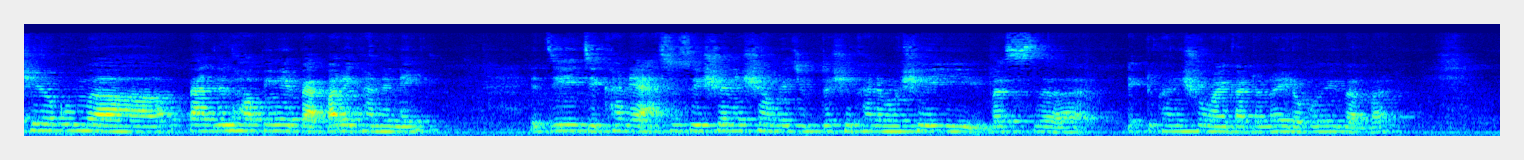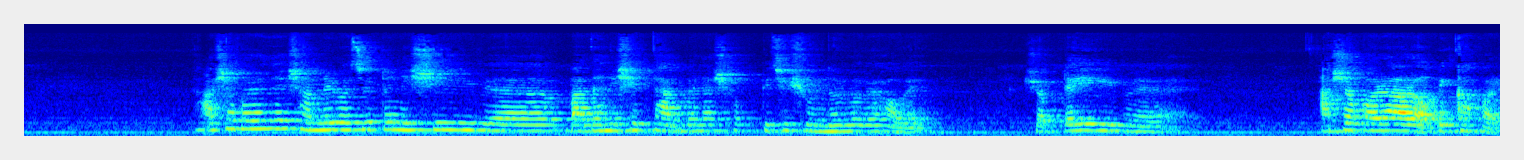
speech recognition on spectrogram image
সেরকম প্যান্ডেল হপিং এর ব্যাপার এখানে নেই। যে যেখানে অ্যাসোসিয়েশনের সঙ্গে যুক্ত সেখানে বসেই বাস একটুখানি সময় কাটানো এরকমই ব্যাপার। আশা করা যায় সামনের বছরটা নিশ্চয়ই বাধা নিষেধ থাকবে না সব কিছু সুন্দরভাবে হবে। সবটাই আশা করা আর অপেক্ষা করা,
